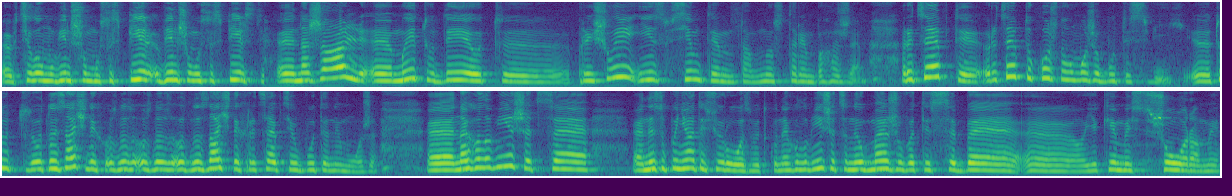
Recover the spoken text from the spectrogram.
е, в цілому в іншому суспіль, в іншому суспільстві. На жаль, ми туди от прийшли із всім тим там ну старим багажем. Рецепти, рецепт у кожного може бути свій. Тут однозначних одно- одно- однозначних рецептів бути не може. Е, Найголовніше це. е, Не зупинятись у розвитку, найголовніше це не обмежувати себе е, якимись шорами,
